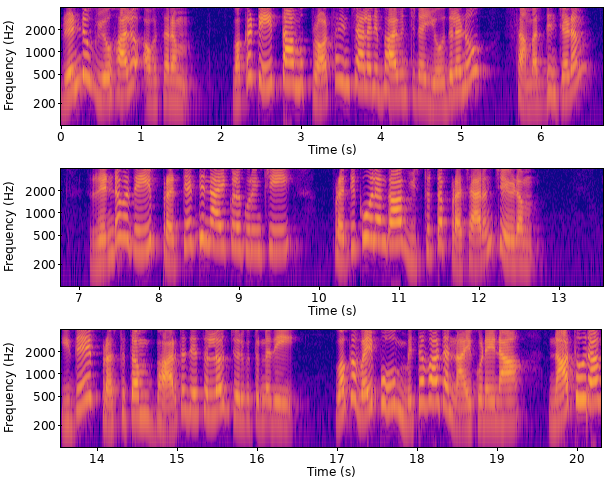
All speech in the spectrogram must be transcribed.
రెండు వ్యూహాలు అవసరం. ఒకటి తాము ప్రోత్సహించాలని భావించిన యోధులను సమర్థించడం. రెండవది ప్రత్యర్థి నాయకుల గురించి ప్రతికూలంగా విస్తృత ప్రచారం చేయడం. ఇదే ప్రస్తుతం భారతదేశంలో జరుగుతున్నది. ఒకవైపు మితవాద నాయకుడైన నాథూరాం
